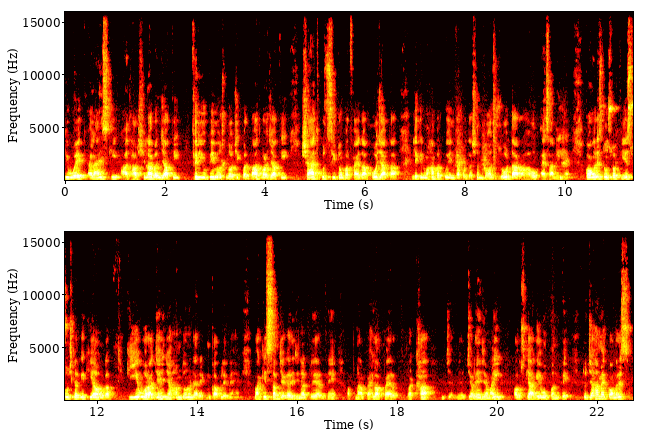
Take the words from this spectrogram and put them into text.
कि वो एक अलायंस की आधारशिला बन जाती। फिर यूपी में उस लॉजिक पर बात बढ़ जाती, शायद कुछ सीटों पर फ़ायदा हो जाता, लेकिन वहाँ पर कोई इनका प्रदर्शन बहुत जोरदार रहा हो, ऐसा नहीं है। कांग्रेस ने उस वक्त ये सोच करके किया होगा कि ये वो राज्य हैं जहाँ हम दोनों डायरेक्ट मुकाबले में हैं। बाकी सब जगह रीजनल प्लेयर ने अपना पहला पैर रखा जड़ें जमाई और उसके आगे वो पनपे तो जहाँ मैं कांग्रेस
